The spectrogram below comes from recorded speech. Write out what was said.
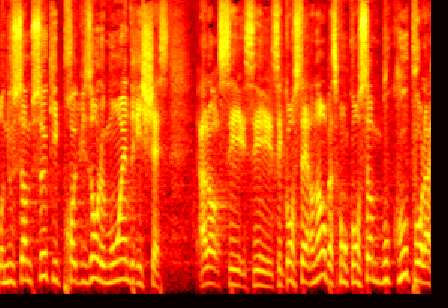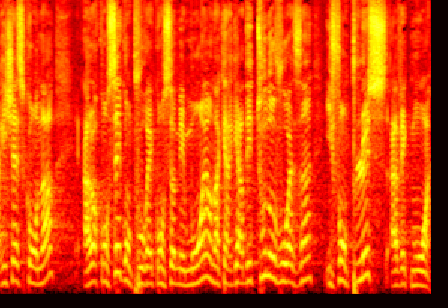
Nous sommes ceux qui produisons le moins de richesse. Alors c'est consternant parce qu'on consomme beaucoup pour la richesse qu'on a, alors qu'on sait qu'on pourrait consommer moins. On n'a qu'à regarder tous nos voisins, ils font plus avec moins.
